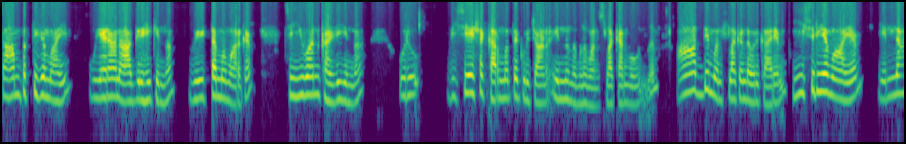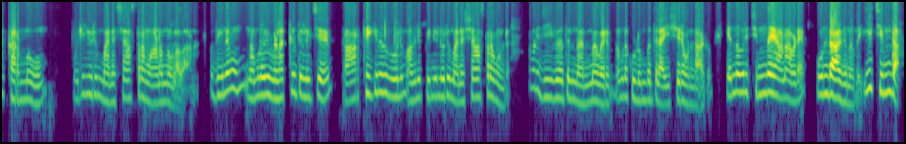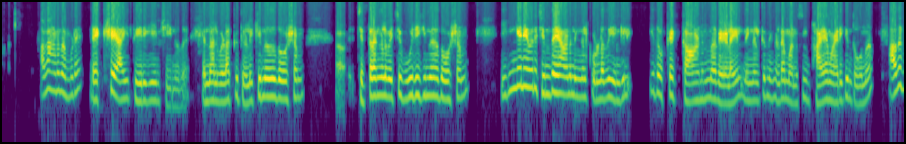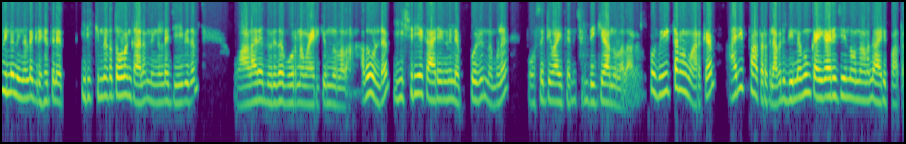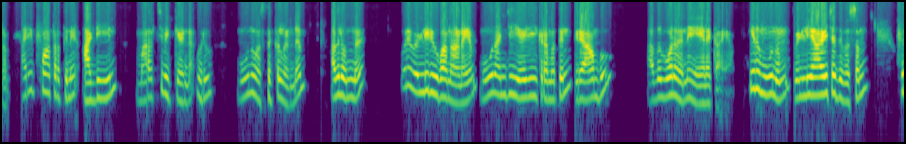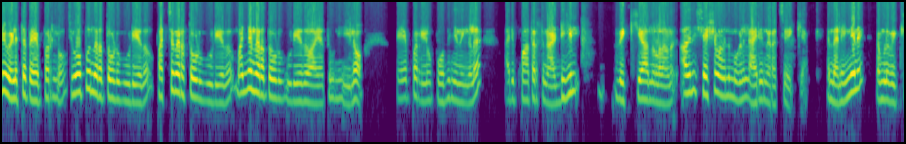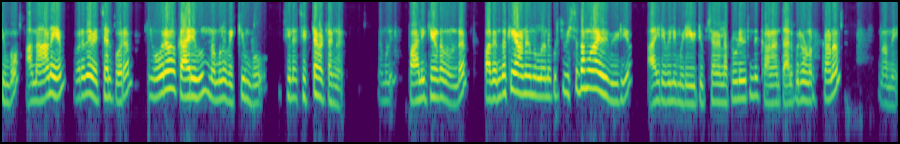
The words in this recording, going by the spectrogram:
സാമ്പത്തികമായി ഉയരാൻ ആഗ്രഹിക്കുന്ന വീട്ടമ്മമാർക്ക് ചെയ്യുവാൻ കഴിയുന്ന ഒരു വിശേഷ കർമ്മത്തെക്കുറിച്ചാണ് ഇന്ന് നമ്മൾ മനസ്സിലാക്കാൻ പോകുന്നത്. ആദ്യം മനസ്സിലാക്കേണ്ട ഒരു കാര്യം ഈശ്വരീയമായ എല്ലാ കർമ്മവും വലിയൊരു മനഃശാസ്ത്രമാണെന്നുള്ളതാണ്. ദിനവും നമ്മളൊരു വിളക്ക് തെളിച്ച് പ്രാർത്ഥിക്കുന്നത് പോലും അതിന് പിന്നിൽ ഒരു മനഃശാസ്ത്രമുണ്ട്. നമ്മുടെ ജീവിതത്തിൽ നന്മ വരും നമ്മുടെ കുടുംബത്തിൽ ഐശ്വര്യം ഉണ്ടാകും എന്ന ഒരു ചിന്തയാണ് അവിടെ ഉണ്ടാകുന്നത്. ഈ ചിന്ത അതാണ് നമ്മുടെ രക്ഷയായി തീരുകയും ചെയ്യുന്നത്. എന്നാൽ വിളക്ക് തെളിക്കുന്നത് ദോഷം ചിത്രങ്ങൾ വെച്ച് പൂജിക്കുന്നത് ദോഷം ഇങ്ങനെ ഒരു ചിന്തയാണ് നിങ്ങൾക്കുള്ളത് എങ്കിൽ ഇതൊക്കെ കാണുന്ന വേളയിൽ നിങ്ങൾക്ക് നിങ്ങളുടെ മനസ്സിൽ ഭയമായിരിക്കും തോന്നുക. അത് പിന്നെ നിങ്ങളുടെ ഗൃഹത്തിൽ ഇരിക്കുന്നിടത്തോളം കാലം നിങ്ങളുടെ ജീവിതം വളരെ ദുരിതപൂർണമായിരിക്കും എന്നുള്ളതാണ്. അതുകൊണ്ട് ഈശ്വരീയ കാര്യങ്ങളിൽ എപ്പോഴും നമ്മൾ പോസിറ്റീവായി തന്നെ ചിന്തിക്കുക എന്നുള്ളതാണ്. അപ്പൊ വീട്ടമ്മമാർക്ക് അരിപ്പാത്രത്തിൽ അവർ ദിനവും കൈകാര്യം ചെയ്യുന്ന ഒന്നാണല്ലോ അരിപ്പാത്രം. അരിപ്പാത്രത്തിന് അടിയിൽ മറച്ചു വെക്കേണ്ട ഒരു മൂന്ന് വസ്തുക്കളുണ്ട്. അതിലൊന്ന് ഒരു വെള്ളി രൂപ നാണയം മൂന്ന് അഞ്ച് ഏഴ് ഈ ക്രമത്തിൽ ഗ്രാമ്പു അതുപോലെ തന്നെ ഏലക്കായ. ഇത് മൂന്നും വെള്ളിയാഴ്ച ദിവസം ഒരു വെളുത്ത പേപ്പറിലോ ചുവപ്പ് നിറത്തോട് കൂടിയതോ പച്ച നിറത്തോട് കൂടിയതോ മഞ്ഞ നിറത്തോട് കൂടിയതോ ആയ തുണിയിലോ പേപ്പറിലോ പൊതിഞ്ഞ് നിങ്ങൾ അരിപ്പാത്രത്തിന് അടിയിൽ വെക്കുക എന്നുള്ളതാണ്. അതിനുശേഷം അതിന് മുകളിൽ അരി നിറച്ച് വെക്കുക. എന്നാൽ ഇങ്ങനെ നമ്മൾ വെക്കുമ്പോൾ ആ നാണയം വെറുതെ വെച്ചാൽ പോരാ. ഈ ഓരോ കാര്യവും നമ്മൾ വെക്കുമ്പോൾ ചില ചിട്ടവട്ടങ്ങൾ നമ്മൾ പാലിക്കേണ്ടതുണ്ട്. അപ്പൊ അതെന്തൊക്കെയാണ് എന്നുള്ളതിനെ കുറിച്ച് വിശദമായ ഒരു വീഡിയോ ആയിരവലി മീഡിയ യൂട്യൂബ് ചാനൽ അപ്ലോഡ് ചെയ്തിട്ടുണ്ട്. കാണാൻ താല്പര്യമുള്ളവർക്ക് കാണാം. നന്ദി.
